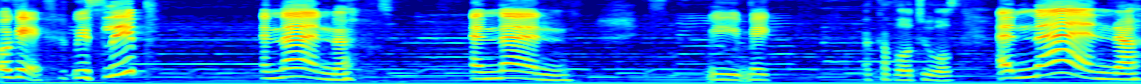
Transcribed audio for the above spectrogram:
Okay, we sleep, and then, and then we make a couple of tools. And then,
